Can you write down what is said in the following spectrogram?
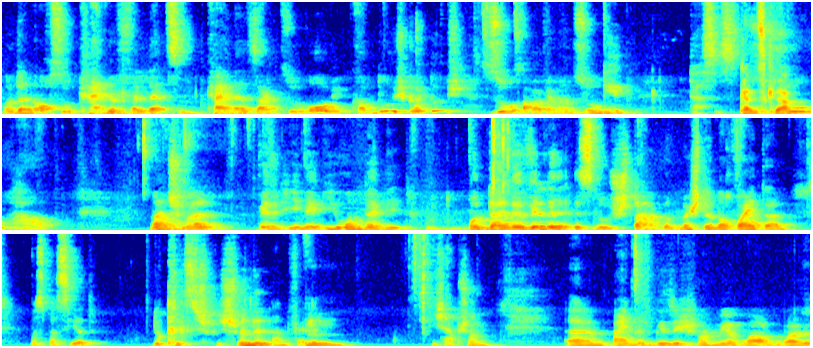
und dann auch so keine verletzen. Keiner sagt so, oh, komm durch, komm durch. So, aber wenn man so geht, das ist Ganz klar. so hart. Manchmal, wenn die Energie runtergeht und deine Wille ist nur stark und möchte noch weiter, was passiert? Du kriegst Schwindelanfälle. Mhm. Ich habe schon ähm, ein Gesicht von mir war, war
